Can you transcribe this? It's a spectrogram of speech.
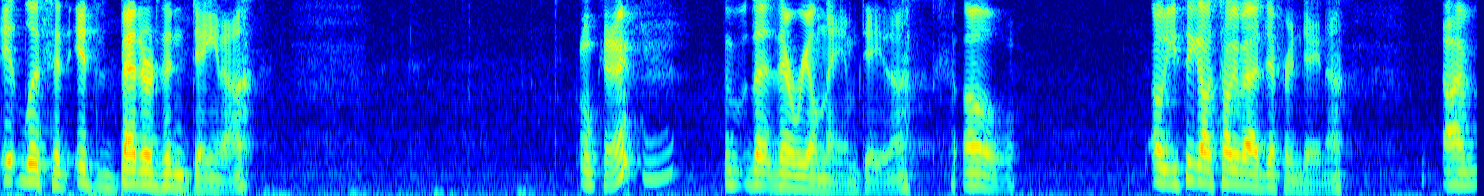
it, listen, it's better than Dana. Okay. The, their real name, Dana. Oh, Oh, you think I was talking about a different Dana? I'm.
